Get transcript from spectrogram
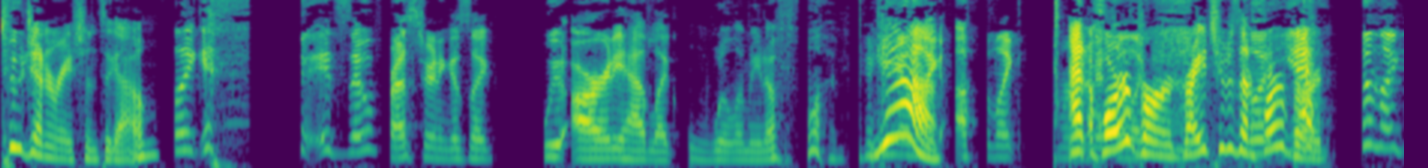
Two generations ago. like it's so frustrating because like we already had like Wilhelmina Fleming. Yeah. like, uh, like At Mitchell, like- Harvard, right? She was at like, Harvard. yeah. And, like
